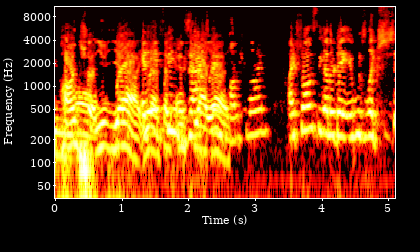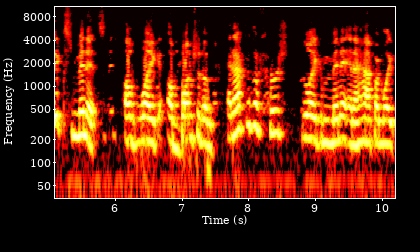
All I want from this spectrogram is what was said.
them punch. all. You, yeah, And yeah, it's, it's like the exact same punchline. I saw this the other day. It was like six minutes of like a bunch of them, and after the first like minute and a half, I'm like,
